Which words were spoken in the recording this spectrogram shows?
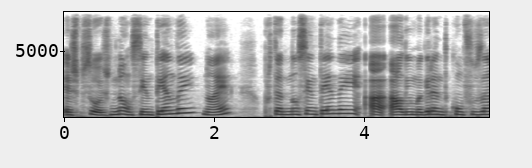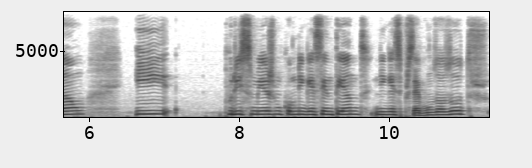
as pessoas não se entendem, não é? Portanto, não se entendem, há, há ali uma grande confusão e por isso mesmo, como ninguém se entende, ninguém se percebe uns aos outros,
